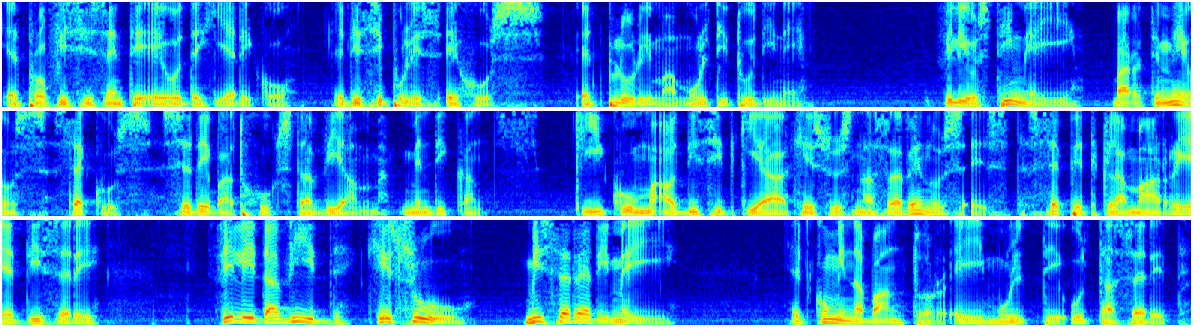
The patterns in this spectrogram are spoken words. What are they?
et proficissente eo de Jericho, et discipulis ejus, et plurima multitudine. Filios Timei, Bartimeos secus sedebat juxta viam mendicans, qui cum audisit quia Jesus Nazarenus est, sepit clamare et disere, Fili David, Jesu, miserere mei, et cum in abantor ei multi ut taserit,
